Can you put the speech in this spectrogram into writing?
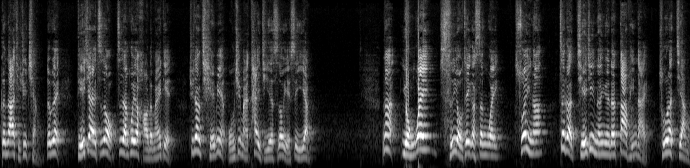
跟大家一起去抢，对不对？跌下来之后，自然会有好的买点，就像前面我们去买太极的时候也是一样。那永威持有这个深威，所以呢，这个洁净能源的大平台，除了讲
